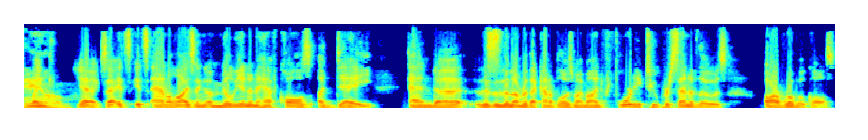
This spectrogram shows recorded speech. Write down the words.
like, Damn. yeah, exactly. It's it's analyzing a million and a half calls a day, and uh, this is the number that kind of blows my mind. 42% of those are robocalls.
